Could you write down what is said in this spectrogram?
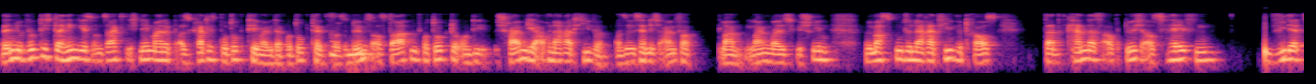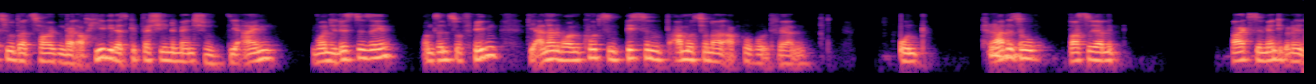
wenn du wirklich dahin gehst und sagst, ich nehme meine, also gerade das Produktthema, wieder Produkttext, also mhm. du nimmst aus Daten Produkte und die schreiben dir auch Narrative. Also ist ja nicht einfach lang, langweilig geschrieben. Du machst gute Narrative draus, dann kann das auch durchaus helfen, wieder zu überzeugen, weil auch hier wieder, es gibt verschiedene Menschen. Die einen wollen die Liste sehen und sind zufrieden, die anderen wollen kurz ein bisschen emotional abgeholt werden. Und gerade mhm. so, was du ja mit Arc Semantic oder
